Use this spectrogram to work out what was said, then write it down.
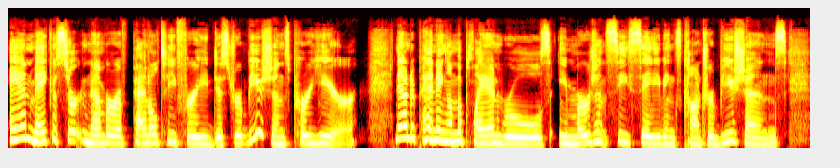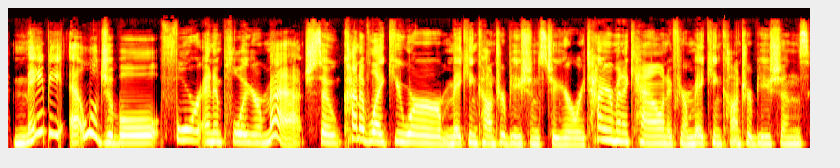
and make a certain number of penalty free distributions per year. Now, depending on the plan rules, emergency savings contributions may be eligible for an employer match. So, kind of like you were making contributions to your retirement account, if you're making contributions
